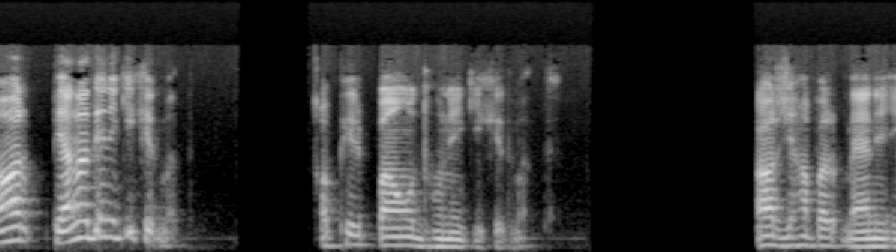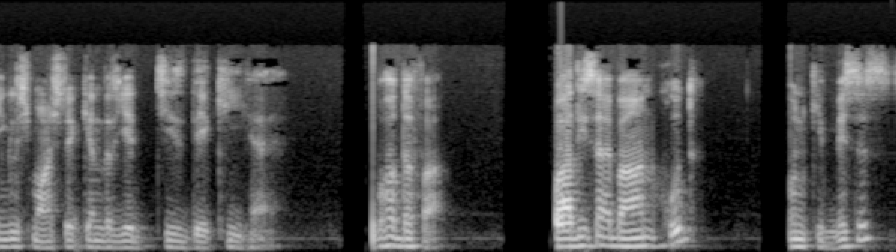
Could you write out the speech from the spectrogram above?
और प्याला देने की खिदमत, और फिर पाँव धोने की खिदमत। और यहाँ पर मैंने इंग्लिश माशरे के अंदर ये चीज़ देखी है, बहुत दफ़ा, वादी साहबान खुद, उनकी मिसेस,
